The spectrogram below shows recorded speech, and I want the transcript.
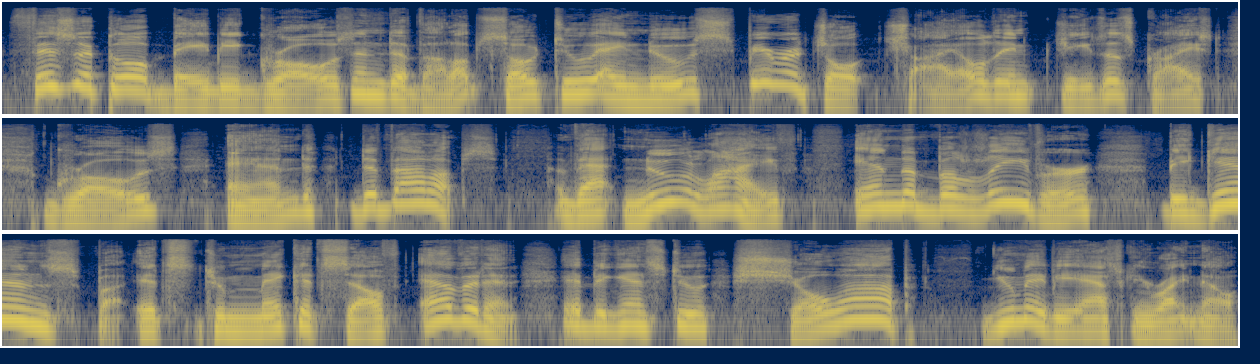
physical baby grows and develops, so too a new spiritual child in Jesus Christ grows and develops. That new life in the believer begins, it's to make itself evident. It begins to show up. You may be asking right now,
